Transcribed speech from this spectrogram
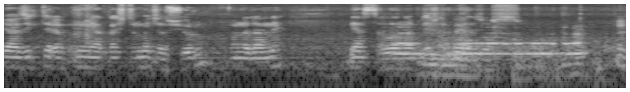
Birazcık telefonu yaklaştırmaya çalışıyorum. O nedenle biraz sallanabilir. Haberiniz olsun. Hı.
